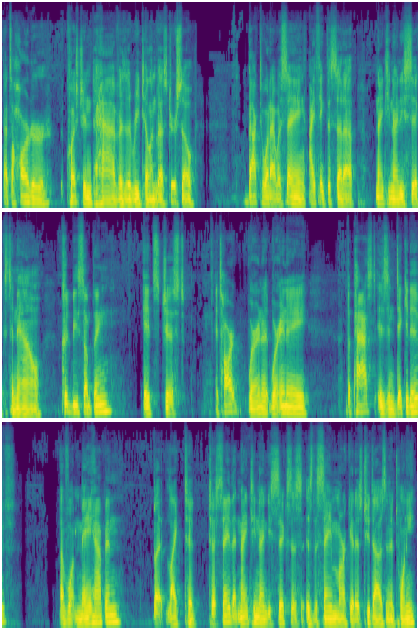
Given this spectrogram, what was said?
That's a harder question to have as a retail investor. So, back to what I was saying, I think the setup 1996 to now could be something. It's just it's hard. We're in a we're in a the past is indicative of what may happen but like to to say that 1996 is is the same market as 2020,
